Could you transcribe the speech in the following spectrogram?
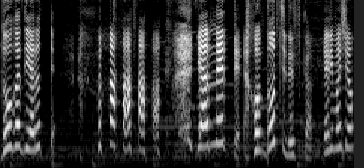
動画でやるって。やんねって。どっちですか？やりましょう。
